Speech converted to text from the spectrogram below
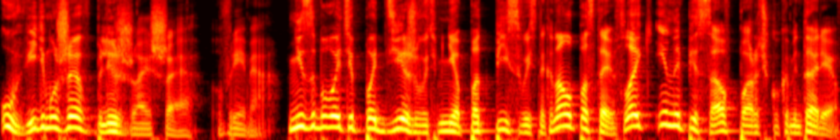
увидим уже в ближайшее время. Не забывайте поддерживать меня, подписываясь на канал, поставив лайк и написав парочку комментариев,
